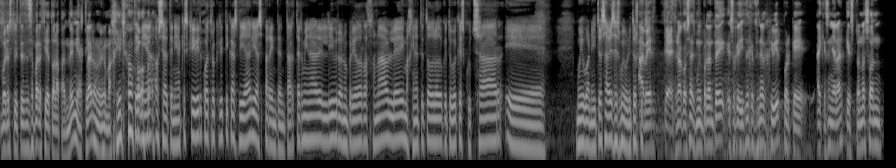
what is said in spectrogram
Bueno, estuviste desaparecido toda la pandemia, claro, me lo imagino. Tenía, o sea, tenía que escribir cuatro críticas diarias para intentar terminar el libro en un periodo razonable. Imagínate todo lo que tuve que escuchar. eh, muy bonito, ¿sabes? Es muy bonito A escuchar. ver, te voy a decir una cosa, es muy importante eso que dices que has tenido que escribir porque hay que señalar que esto no son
